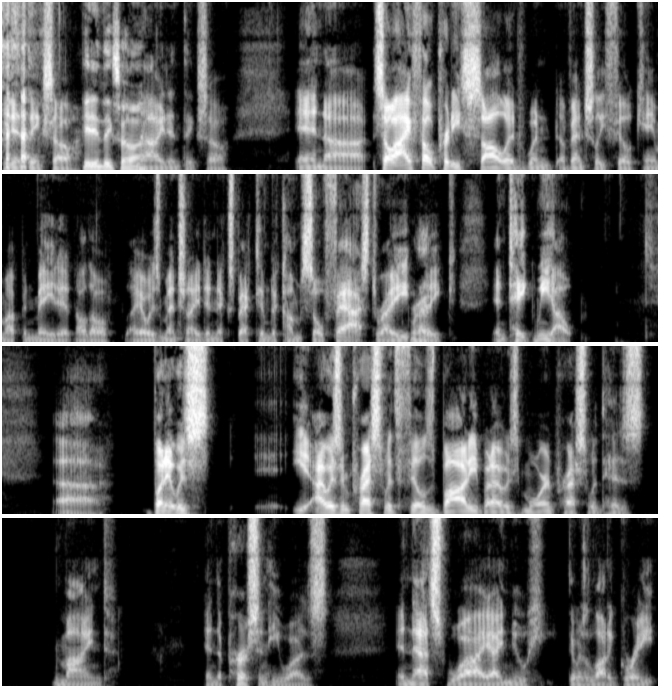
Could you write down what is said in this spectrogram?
he didn't think so. He didn't think so. Huh? No, he didn't think so. And uh, so I felt pretty solid when eventually Phil came up and made it. Although I always mention I didn't expect him to come so fast, right? Right. Like and take me out. Uh, but it was, I was impressed with Phil's body, but I was more impressed with his mind and the person he was, and that's why I knew he, there was a lot of great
